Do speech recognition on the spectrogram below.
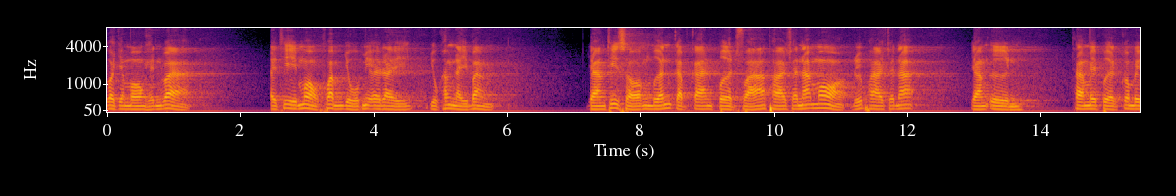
ก็จะมองเห็นว่าไอ้ที่หม้อฟั่มอยู่มีอะไรอยู่ข้างในบ้าง อย่างที่สองเหมือนกับการเปิดฝาภาชนะหม้อหรือภาชนะ อย่างอื่น ถ้าไม่เปิดก็ไม่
